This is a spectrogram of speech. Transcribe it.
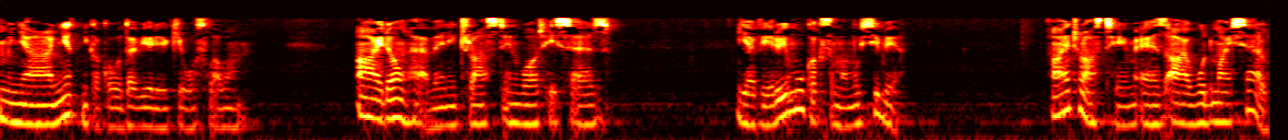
У меня нет никакого доверия к его словам. I don't have any trust in what he says. Я верю ему как самому себе. I trust him as I would myself.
